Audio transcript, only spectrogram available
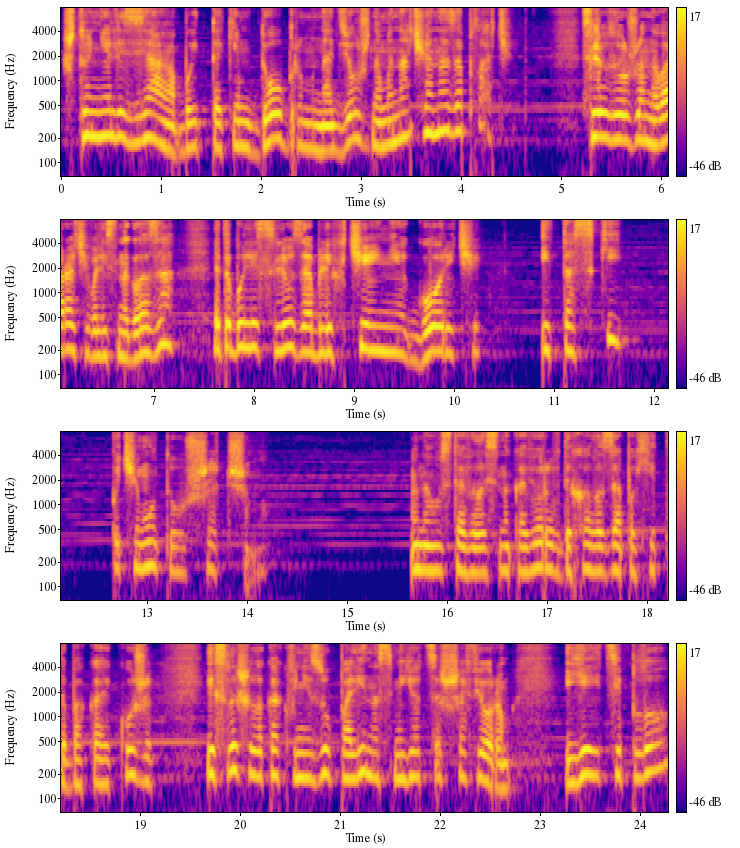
что нельзя быть таким добрым, надежным, иначе она заплачет. Слезы уже наворачивались на глаза. Это были слезы облегчения, горечи и тоски почему-то ушедшему. Она уставилась на ковер и вдыхала запахи табака и кожи и слышала, как внизу Полина смеется с шофером. Ей тепло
